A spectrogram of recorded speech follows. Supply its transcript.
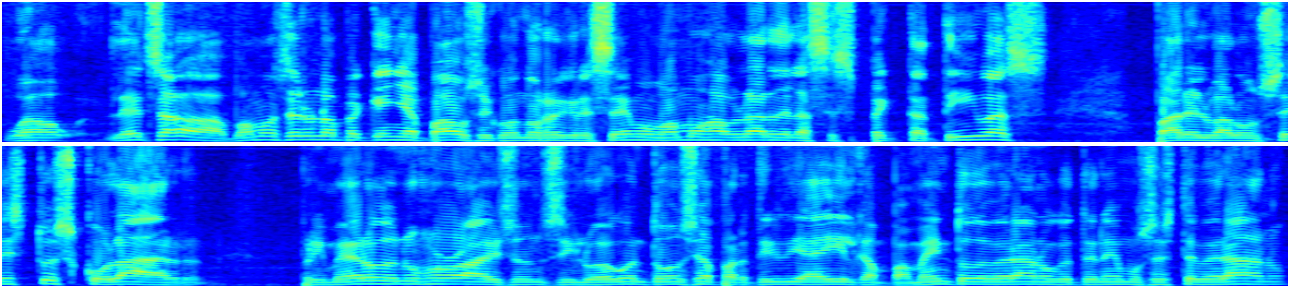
Well, let's uh, vamos a hacer una pequeña pausa y cuando regresemos vamos a hablar de las expectativas para el baloncesto escolar, primero de New Horizons y luego entonces a partir de ahí el campamento de verano que tenemos este verano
